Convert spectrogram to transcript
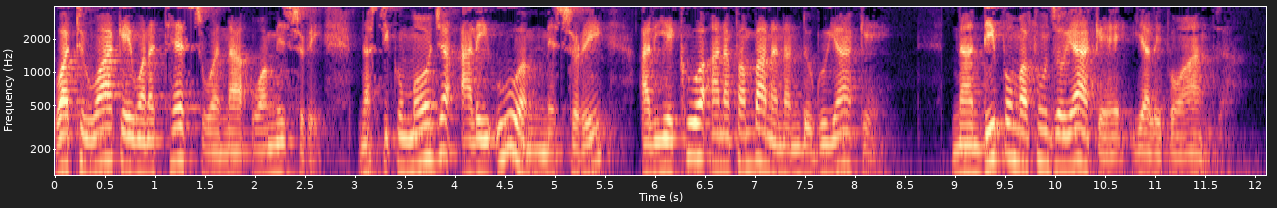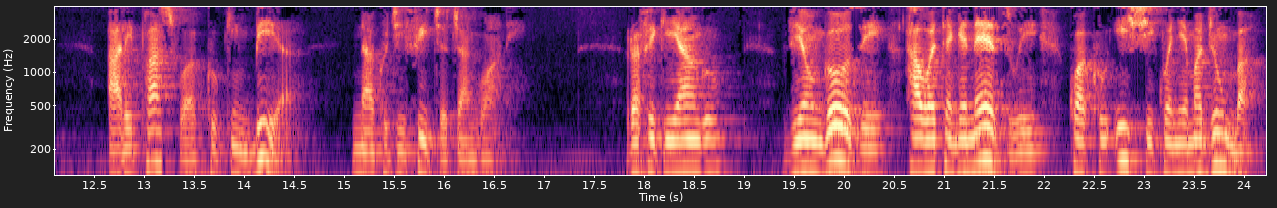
watu wake wanateswa na Wamisri, na siku moja aliua Misri aliyekuwa anapambana na ndugu yake, na ndipo mafunzo yake yalipoanza. Alipaswa kukimbia na kujificha jangwani. Rafiki yangu, viongozi hawatengenezwi kwa kuishi kwenye majumba,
